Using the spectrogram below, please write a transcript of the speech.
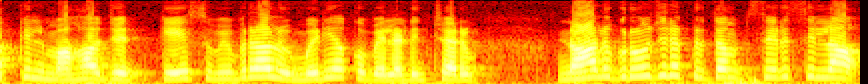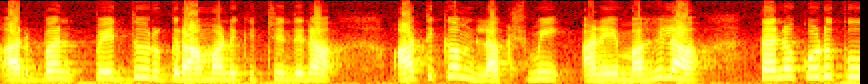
అఖిల్ మహాజన్ కేసు వివరాలు మీడియాకు వెల్లడించారు. నాలుగు రోజుల క్రితం సిరిసిల్ల అర్బన్ పెద్దూరు గ్రామానికి చెందిన అతికం లక్ష్మి అనే మహిళ తన కొడుకు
